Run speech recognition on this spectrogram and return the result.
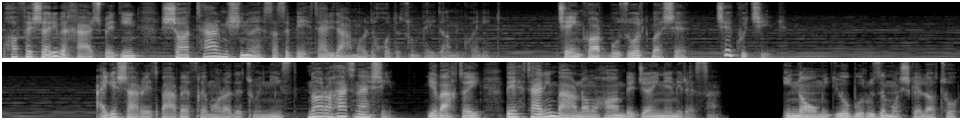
پافشاری به خرج بدین شادتر میشین و احساس بهتری در مورد خودتون پیدا می‌کنید. چه این کار بزرگ باشه چه کوچیک. اگه شرایط بر وفق مرادتون نیست ناراحت نشین. یه وقتایی بهترین برنامه ها هم به جایی نمی‌رسن. این ناامیدی و بروز مشکلات رو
